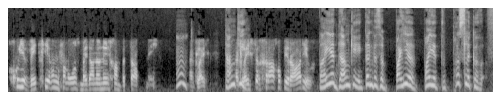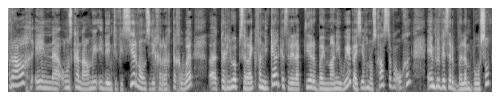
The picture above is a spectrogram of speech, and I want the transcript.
goeie wetgewing van ons my dan nou nie gaan betrap nie? Mm. Ek luister Dankie. Ek luister graag op die radio. Baie dankie. Ek dink dis 'n baie baie toepaslike vraag en uh, ons kan daarmee identifiseer want ons het die gerugte gehoor. Uh, terloops Ryk van die Kerk is redakteur by Moneyweb. Hy is een van ons gaste vanoggend en professor Willem Boshoff,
